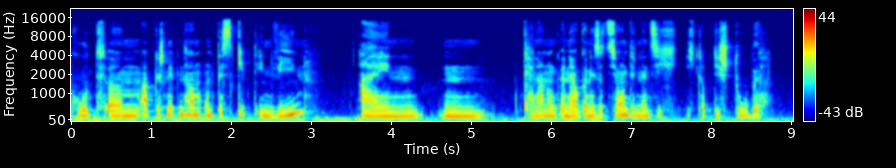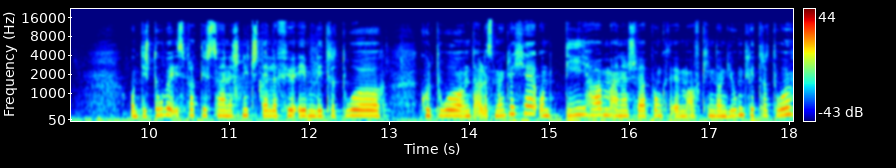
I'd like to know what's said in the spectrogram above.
gut ähm, abgeschnitten haben. Und es gibt in Wien ein keine Ahnung, eine Organisation, die nennt sich, ich glaube, die Stube. Und die Stube ist praktisch so eine Schnittstelle für eben Literatur, Kultur und alles Mögliche. Und die haben einen Schwerpunkt eben auf Kinder- und Jugendliteratur.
